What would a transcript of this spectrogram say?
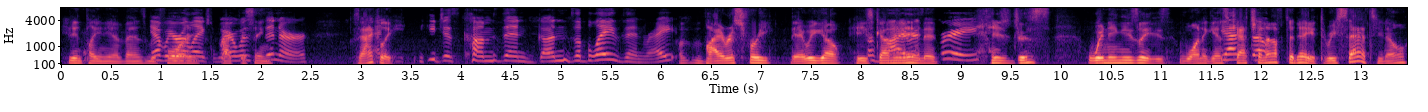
he didn't play any events Yeah, before. we were like, where was. Sinner? Exactly. He, he just comes in guns ablazing, right? Uh, virus free. There we go. He's coming in and Virus-free. he's just winning easily. He's won against Yeah, so- Khachanov today. Three sets, you know,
